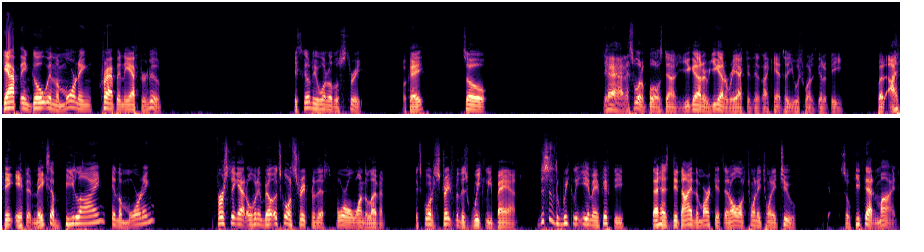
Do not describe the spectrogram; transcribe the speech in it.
gap and go in the morning, crap in the afternoon? It's going to be one of those three. Okay? So yeah, that's what it boils down to. You gotta you gotta react to this. I can't tell you which one it's gonna be. But I think if it makes a beeline in the morning, first thing at opening bell, it's going straight for this 401.11. It's going straight for this weekly band. This is the weekly EMA 50 that has denied the markets in all of 2022. So keep that in mind.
